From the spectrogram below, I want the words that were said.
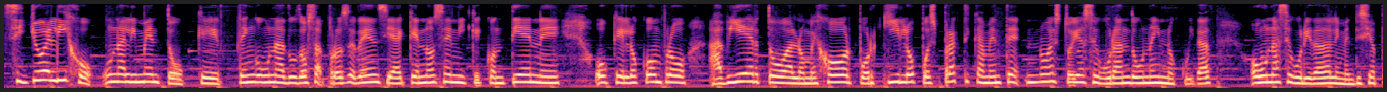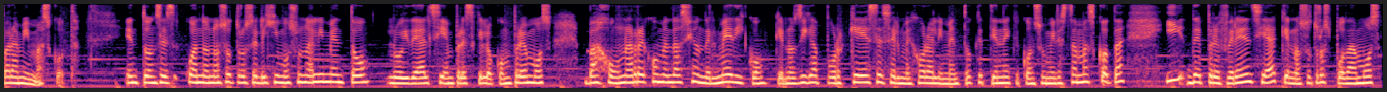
si yo elijo un alimento que tengo una dudosa procedencia, que no sé ni qué contiene, o que lo compro abierto a lo mejor por kilo, pues prácticamente no estoy asegurando una inocuidad o una seguridad alimenticia para mi mascota. Entonces, cuando nosotros elegimos un alimento, lo ideal siempre es que lo compremos bajo una recomendación del médico que nos diga por qué ese es el mejor alimento que tiene que consumir esta mascota y de preferencia que nosotros podamos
